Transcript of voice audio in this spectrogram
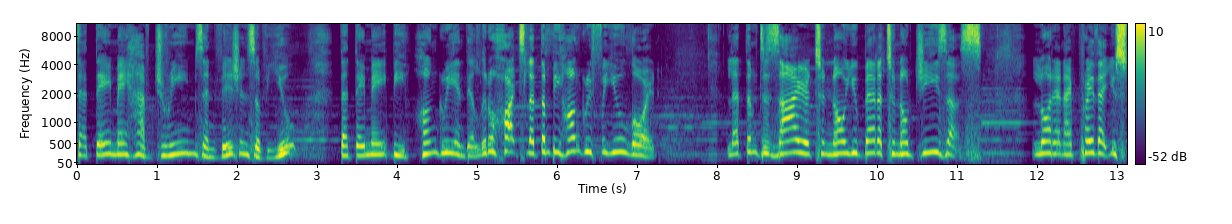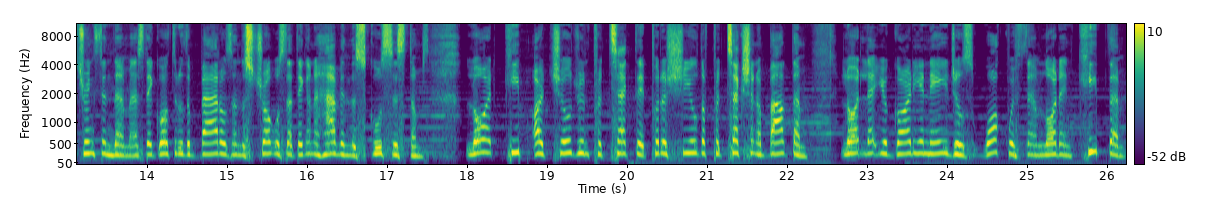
that they may have dreams and visions of you, that they may be hungry in their little hearts. Let them be hungry for you, Lord. Let them desire to know you better, to know Jesus. Lord, and I pray that you strengthen them as they go through the battles and the struggles that they're going to have in the school systems. Lord, keep our children protected. Put a shield of protection about them. Lord, let your guardian angels walk with them, Lord, and keep them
